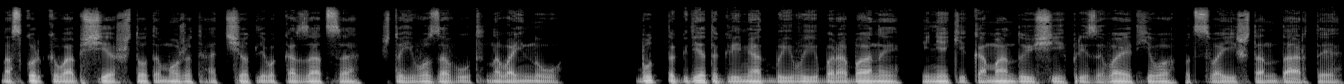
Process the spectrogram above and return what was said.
насколько вообще что-то может отчетливо казаться, что его зовут на войну. Будто где-то гремят боевые барабаны, и некий командующий призывает его под свои штандарты.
